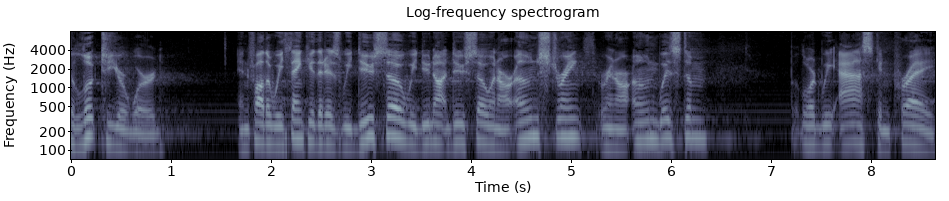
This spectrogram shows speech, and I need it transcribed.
to look to your word. And Father, we thank you that as we do so, we do not do so in our own strength or in our own wisdom. But Lord, we ask and pray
